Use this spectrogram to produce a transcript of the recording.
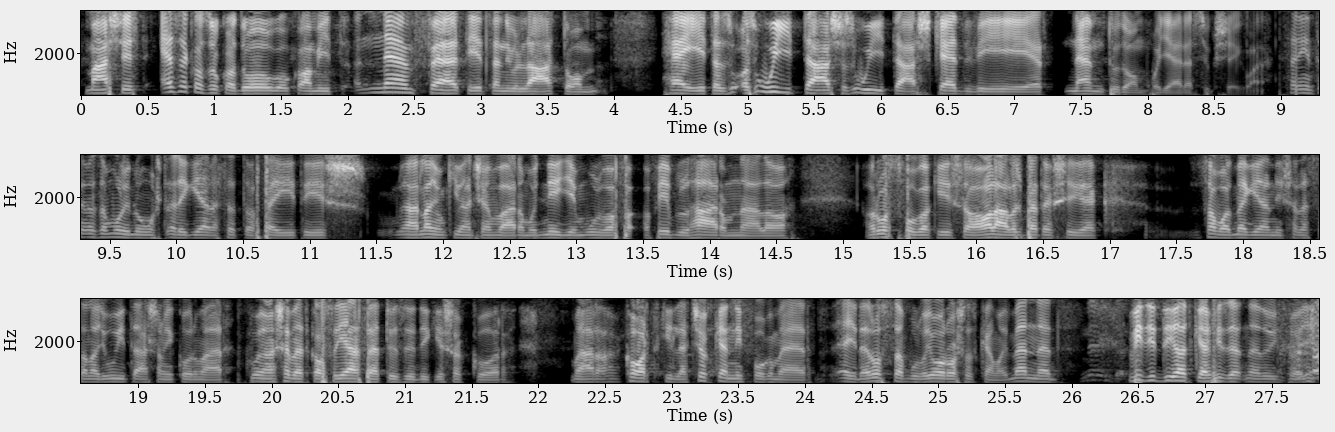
másrészt ezek azok a dolgok, amit nem feltétlenül látom helyét, az, az újítás, az újítás kedvéért nem tudom, hogy erre szükség van. Szerintem ez a Molino most elég elvesztette a fejét, és már nagyon kíváncsian várom, hogy négy év múlva a félből háromnál a, a rossz fogak és a halálos betegségek szabad megjelenése lesz a nagy újítás, amikor már olyan sebet kapsz, hogy elfertőződik, és akkor már a karckille csökkenni fog, mert egyre rosszabbul, vagy orvoshoz kell majd menned. Vizitdíjat kell fizetned, úgyhogy...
